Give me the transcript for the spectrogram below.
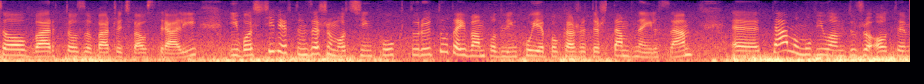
co warto zobaczyć w Australii. I właściwie w tym zeszłym odcinku, który tutaj Wam podlinkuję, pokażę też thumbnailsa, e, tam mówiłam dużo o tym,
